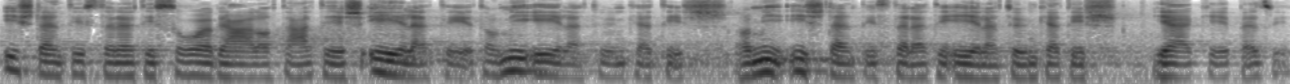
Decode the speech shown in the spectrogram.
Isten tiszteleti szolgálatát és életét, a mi életünket is, a mi Isten tiszteleti életünket is jelképezi.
